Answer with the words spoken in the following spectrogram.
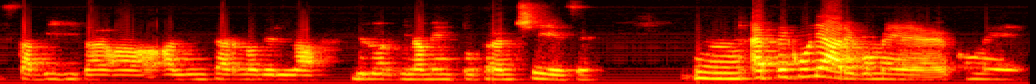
stabilita all'interno dell'ordinamento francese Mm, è, peculiare come, come,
